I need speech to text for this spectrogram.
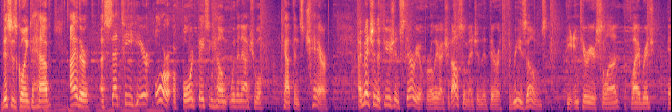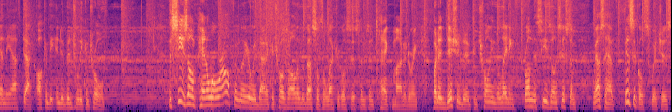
This is going to have either a settee here or a forward facing helm with an actual captain's chair. I mentioned the Fusion stereo earlier. I should also mention that there are three zones. The interior salon, the flybridge, and the aft deck all can be individually controlled. The C-Zone panel, well, we're all familiar with that. It controls all of the vessel's electrical systems and tank monitoring. But in addition to controlling the lighting from the C-Zone system, we also have physical switches.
